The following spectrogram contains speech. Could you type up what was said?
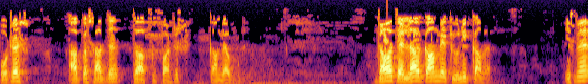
ووٹرس آپ کا ساتھ دیں تو آپ کی پارٹی کامیاب ہوگی۔ دعوت اللہ کام ایک یونیک کام ہے۔ اس میں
